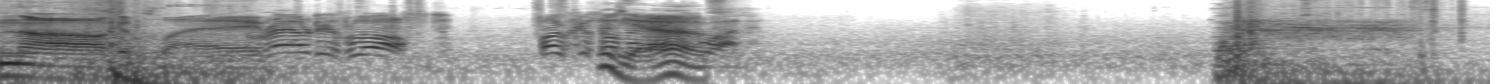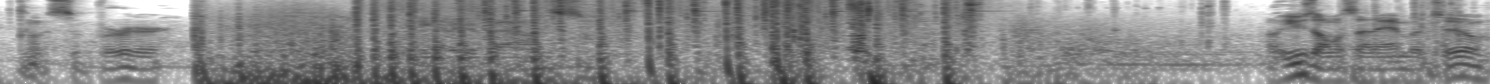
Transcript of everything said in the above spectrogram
No, good The play. round is lost. Focus on the Yeah. next one. Oh, subverter. You gotta go bounce. Oh, he was almost out of ammo too.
